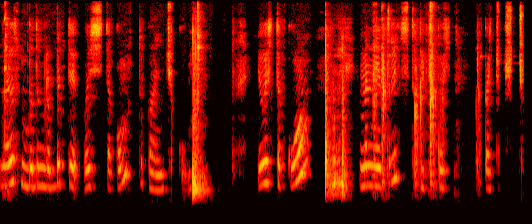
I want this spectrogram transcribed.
Зараз ми будемо робити ось в такому стаканчику. І ось такому. У мене є 30 стаканчиків, така чашечка.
